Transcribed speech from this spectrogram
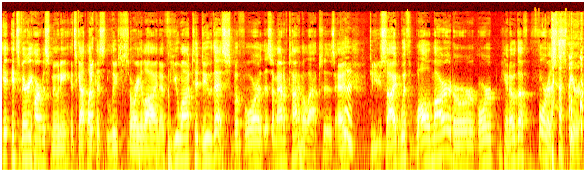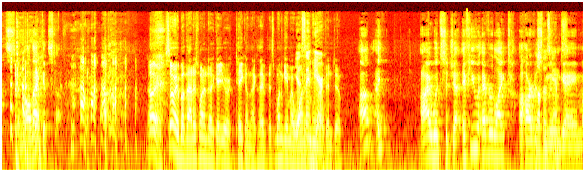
it, it's very Harvest Moony. It's got like Okay. this loose storyline of you want to do this before this amount of time elapses, and do you side with Walmart or or you know the forest spirits and all that good stuff. Oh yeah. Sorry about that. I just wanted to get your take on that because it's one game I Yeah, wanted to here. dive into. Um, I I would suggest if you ever liked a Harvest Moon games. game,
